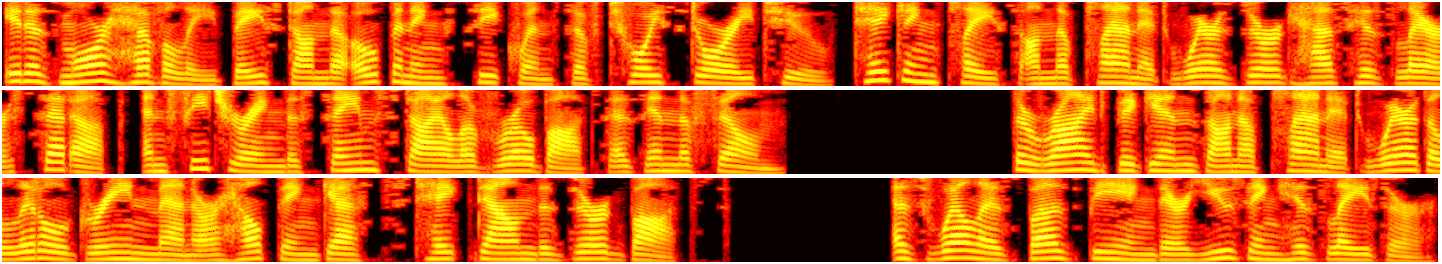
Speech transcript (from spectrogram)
It is more heavily based on the opening sequence of Toy Story 2, taking place on the planet where Zurg has his lair set up, and featuring the same style of robots as in the film. The ride begins on a planet where the little green men are helping guests take down the Zurg bots. As well as Buzz being there using his laser.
